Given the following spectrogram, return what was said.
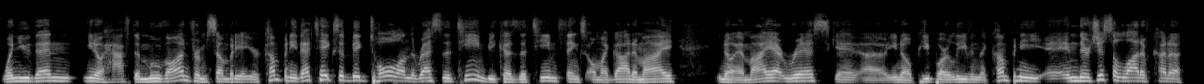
when you then you know have to move on from somebody at your company that takes a big toll on the rest of the team because the team thinks oh my god am i you know am i at risk? And uh, you know people are leaving the company. And there's just a lot of kind of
